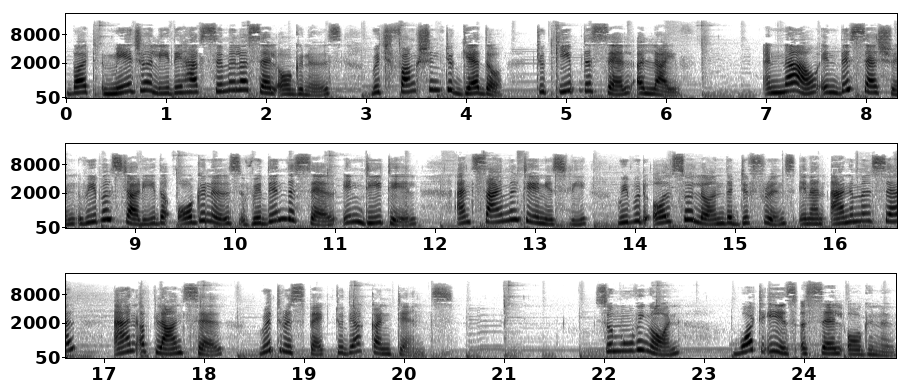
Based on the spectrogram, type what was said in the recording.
but majorly they have similar cell organelles which function together to keep the cell alive. And now, in this session, we will study the organelles within the cell in detail, and simultaneously, we would also learn the difference in an animal cell and a plant cell with respect to their contents. So, moving on, what is a cell organelle?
